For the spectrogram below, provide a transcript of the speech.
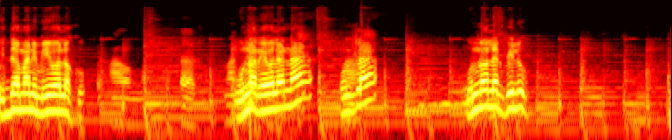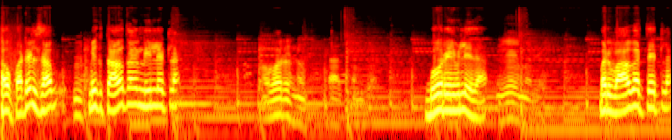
ఇద్దామని మీ వాళ్ళకు. ఉన్నారు ఎవరన్నా ఒంట్లా ఉన్నోళ్ళకి పిలు. అవు పటేల్ సాబ్. మీకు తాగుతానికి నీళ్ళు ఎట్లా? బోర్ ఏమి లేదా. మరి వాగొత్తే ఎట్లా.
